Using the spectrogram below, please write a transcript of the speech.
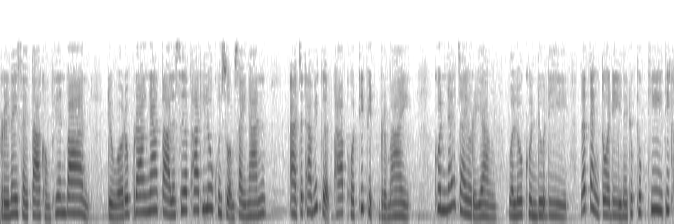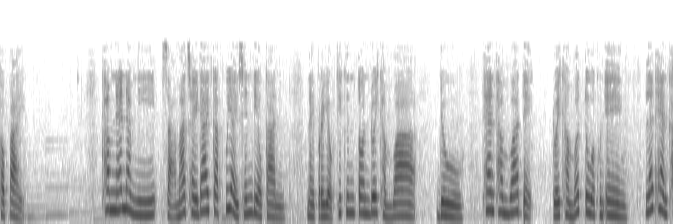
หรือในสายตาของเพื่อนบ้าน ดูว่ารูปร่างหน้าตาและเสื้อผ้าที่ลูกคุณสวมใส่นั้น อาจจะทำให้เกิดภาพพจน์ที่ผิดหรือไม่ คุณแน่ใจหรือยังว่าลูกคุณดูดี และแต่งตัวดีในทุกๆทที่ที่เขาไปคำแนะนำนี้สามารถใช้ได้กับผู้ใหญ่เช่นเดียวกัน ในประโยคที่ขึ้นต้นด้วยคำว่า ดู แทนคำว่าเด็ก ด้วยคำว่าตัวคุณเอง และแทนค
